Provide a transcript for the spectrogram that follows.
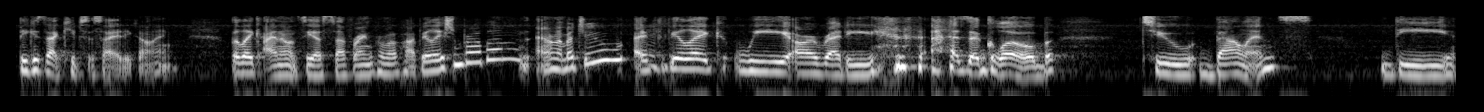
because that keeps society going. But like, I don't see us suffering from a population problem. I don't know about you. I feel like we are ready as a globe to balance the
